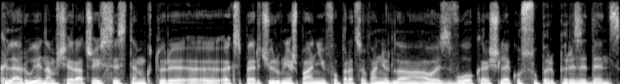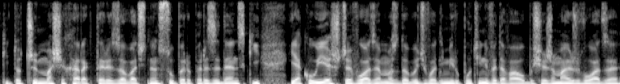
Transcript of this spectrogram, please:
klaruje nam się raczej system, który e, e, eksperci, również pani w opracowaniu dla OSW określa jako super superprezydencki. To czym ma się charakteryzować ten superprezydencki? Jaką jeszcze władzę ma zdobyć Władimir Putin? Wydawałoby się, że ma już władzę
